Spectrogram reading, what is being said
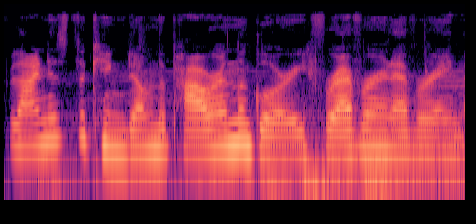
For thine is the kingdom, the power, and the glory, forever and ever. Amen.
